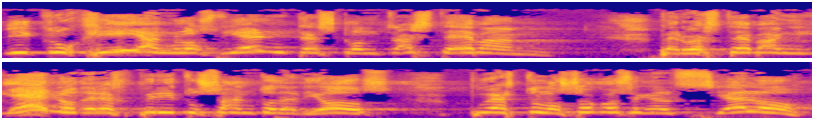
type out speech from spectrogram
y crujían los dientes contra Esteban. Pero Esteban, lleno del Espíritu Santo de Dios, puesto los ojos en el cielo,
